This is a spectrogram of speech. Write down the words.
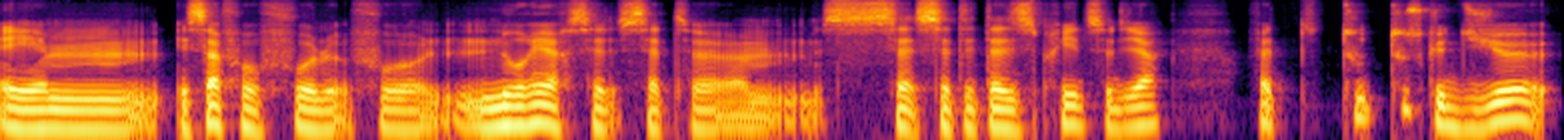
Et, hum, et ça, faut, faut, le- faut nourrir ce- cette, euh, ce- cet état d'esprit de se dire, en fait, tout, tout ce que Dieu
